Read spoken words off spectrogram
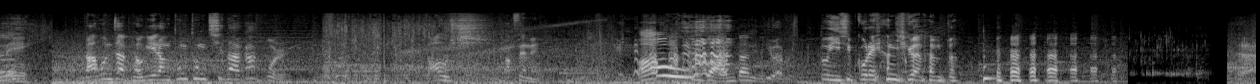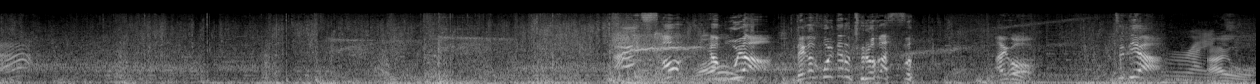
Me? 나 혼자 벽이랑 통통 치다가 골. 아우씨. 빡세네 아우. 이거 안 닿네 또 20골의 향기가 난다! 어? 야 wow. 뭐야? 내가 골대로 들어갔어. 아이고. 드디어. Right. 아이고.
